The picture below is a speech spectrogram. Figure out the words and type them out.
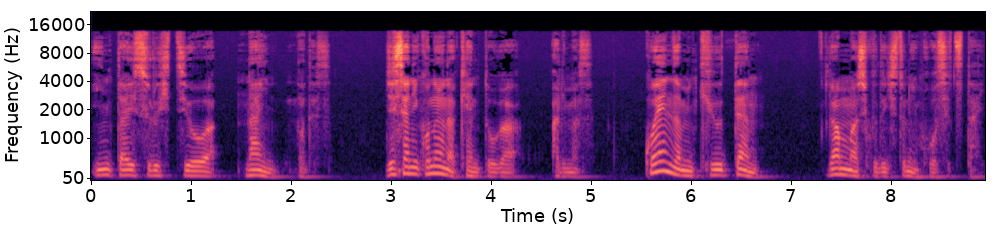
引退する必要はないのです。実際にこのような検討があります。コエンザミ Q10、ガンマ宿敵ストリン包摂体、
